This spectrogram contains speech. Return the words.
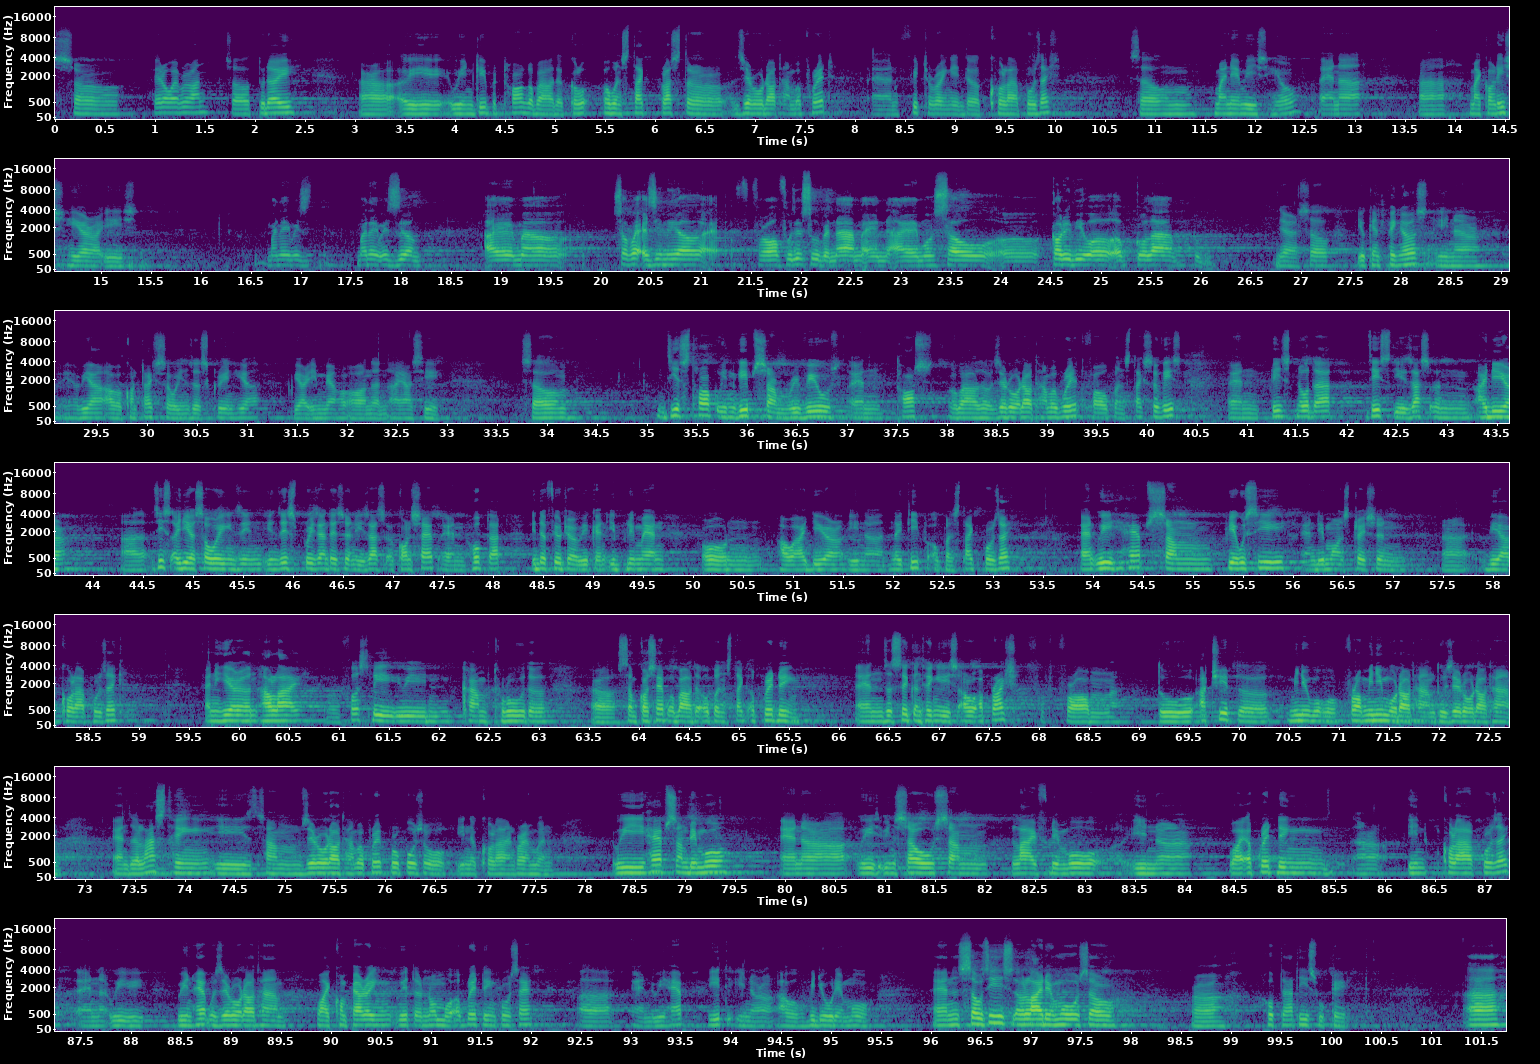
So, hello everyone. So today uh, we will give a talk about the OpenStack cluster zero downtime upgrade and featuring in the Kolla project. So um, my name is Hiếu and uh, uh, my colleague here is. My name is my name is Dương. I am a software engineer from Fujitsu Vietnam and I am also a co-reviewer of Kolla. Yeah, so you can ping us in uh, via our contact so in the screen here via email or an IRC. So this talk will give some reviews and thoughts about the zero downtime upgrade for OpenStack service. And please note that this is just an idea. Uh, this idea showing in, in this presentation is just a concept and hope that in the future we can implement on our idea in a native OpenStack project. And we have some POC and demonstration uh, via Kolla project. And here an outline. Uh, firstly, we come through the, uh, some concept about the OpenStack upgrading. And the second thing is our approach from to achieve the minimal, from minimal downtime to zero downtime. And the last thing is some zero downtime upgrade proposal in the Kolla environment. We have some demo and uh, we show some live demo in uh, while upgrading uh, in Kolla project and we we have a zero downtime while comparing with the normal upgrading process uh, and we have it in uh, our video demo. And so this is a live demo, so uh, hope that is okay. Uh,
